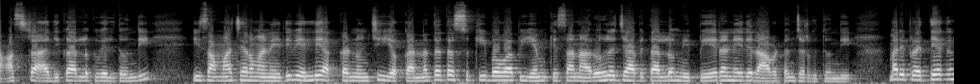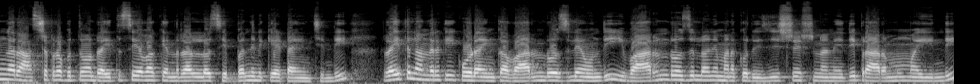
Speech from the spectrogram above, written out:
రాష్ట్ర అధికారులకు వెళ్తుంది. ఈ సమాచారం అనేది వెళ్ళి అక్కడ నుంచి ఈ యొక్క అన్నదాత సుఖీభవ పిఎం కిసాన్ అర్హుల జాబితాల్లో మీ పేరు అనేది రావటం జరుగుతుంది. మరి ప్రత్యేకంగా రాష్ట్ర ప్రభుత్వం రైతు సేవా కేంద్రాల్లో సిబ్బందిని కేటాయించింది. రైతులందరికీ కూడా ఇంకా వారం రోజులే ఉంది. ఈ వారం రోజుల్లోనే మనకు రిజిస్ట్రేషన్ అనేది ప్రారంభమైంది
